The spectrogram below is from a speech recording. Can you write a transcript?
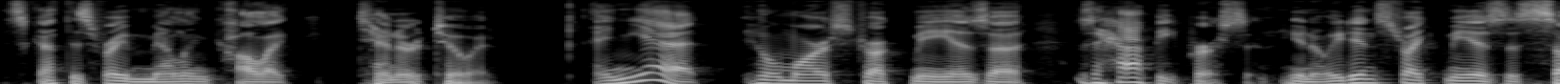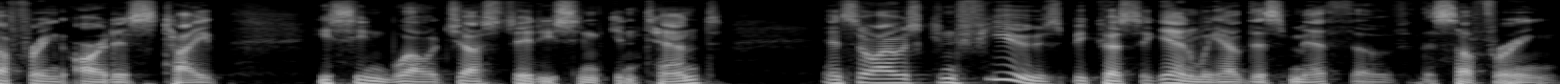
It's got this very melancholic tenor to it. And yet, Hilmar struck me as a as a happy person. You know, he didn't strike me as a suffering artist type. He seemed well adjusted. He seemed content. And so I was confused because again, we have this myth of the suffering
